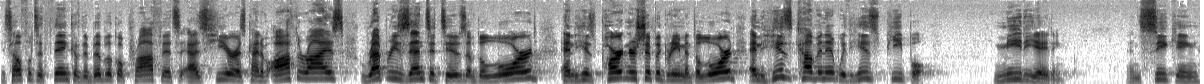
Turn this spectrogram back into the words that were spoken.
It's helpful to think of the biblical prophets as here as kind of authorized representatives of the Lord and his partnership agreement, the Lord and his covenant with his people, mediating and seeking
